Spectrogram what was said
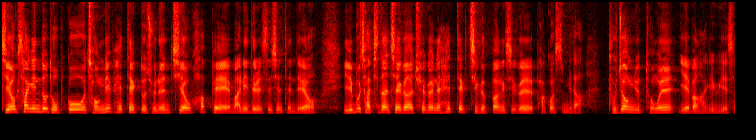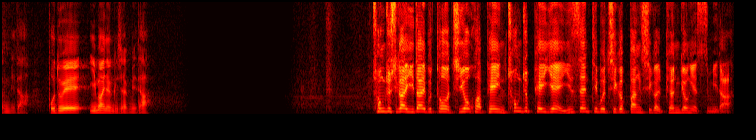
지역 상인도 돕고 적립 혜택도 주는 지역 화폐 많이들 쓰실 텐데요. 일부 자치단체가 최근 혜택 지급 방식을 바꿨습니다. 부정 유통을 예방하기 위해서입니다. 보도에 이만영 기자입니다. 청주시가 이달부터 지역 화폐인 청주페이의 인센티브 지급 방식을 변경했습니다.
